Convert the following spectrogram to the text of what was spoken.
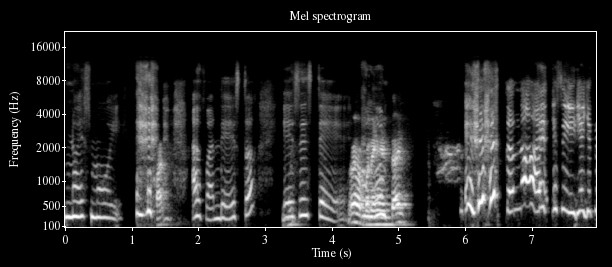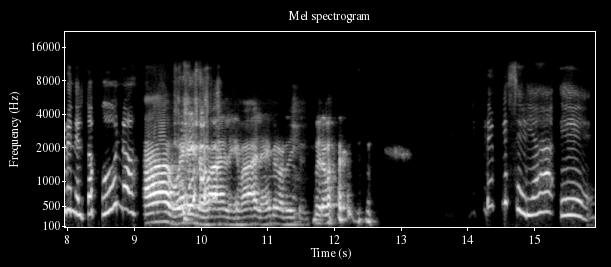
no es muy afán de esto, es este... Bueno, poner algún- hentai. ese iría yo creo en el top 1. Ah, bueno, vale, vale, ahí me lo dices. Pero Creo que sería eh,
